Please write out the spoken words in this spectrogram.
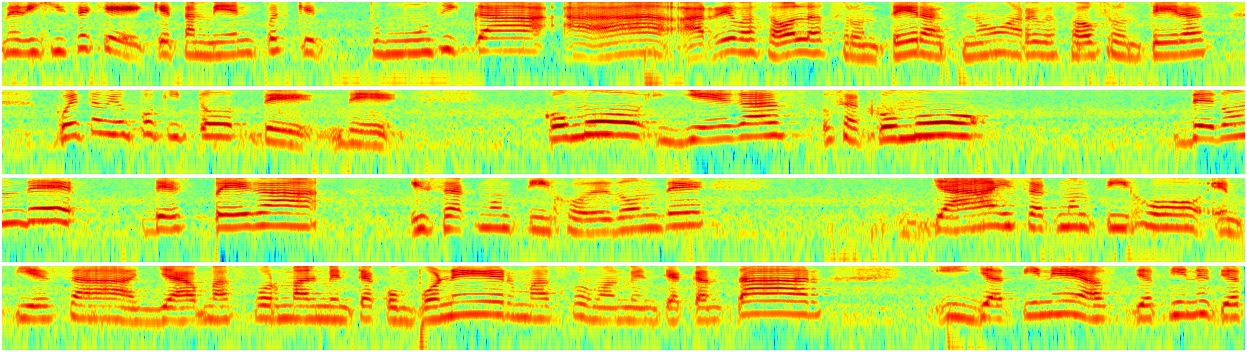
me dijiste que, que, también, pues, que tu música ha, rebasado las fronteras, ¿no? Ha rebasado fronteras. Cuéntame un poquito de, de cómo llegas, o sea, cómo, de dónde despega Isaac Montijo, de dónde ya Isaac Montijo empieza ya más formalmente a componer, más formalmente a cantar y ya tiene, ya tiene, ya,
